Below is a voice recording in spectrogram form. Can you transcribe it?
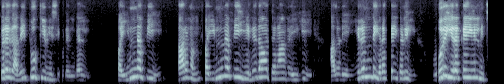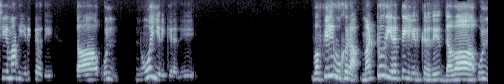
பிறகு அதை தூக்கி வீசி விடுங்கள். இன்னபி காரணம் இன்னபி இஹிதா ஜனாகைகி அதனுடைய இரண்டு இறக்கைகளில் ஒரு இறக்கையில் நிச்சயமாக இருக்கிறது தா உன் நோய் இருக்கிறது. வஃபில் உஹ்ரா மற்றொரு இறக்கையில் இருக்கிறது தவா உன்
